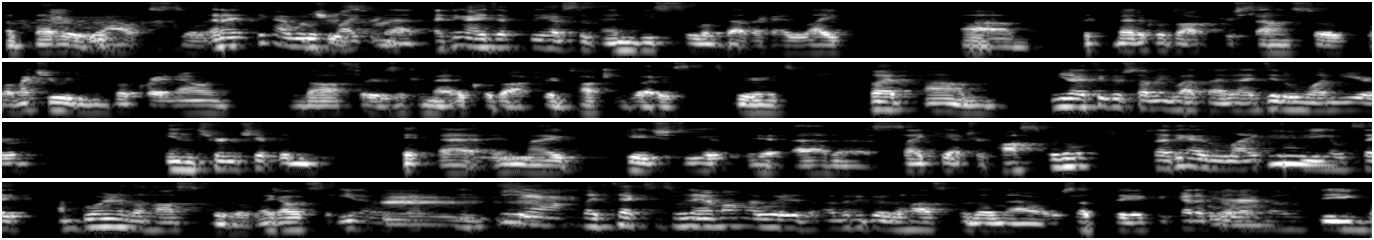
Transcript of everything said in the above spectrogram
a better route still. And I think I would have liked that. I think I definitely have some envy still of that. Like I like, um, the medical doctor sounds so cool. I'm actually reading a book right now and the author is like a medical doctor and talking about his experience. But, um, you know, I think there's something about that. And I did a one year internship in, uh, in my PhD at a psychiatric hospital. So I think I liked Mm. being able to say, I'm going to the hospital. Like I would say, you know, Mm. Yeah. like texting someone, I'm on my way to the, I'm going to go to the hospital now or something. I could kind of feel Yeah. like I was being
